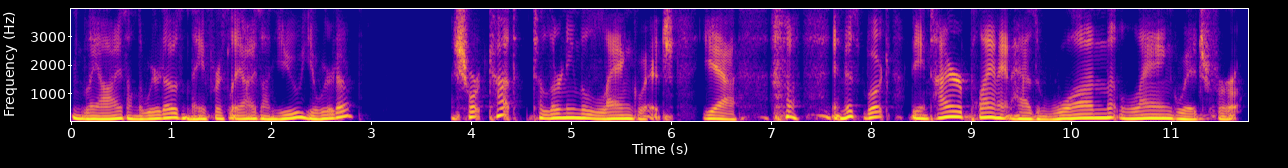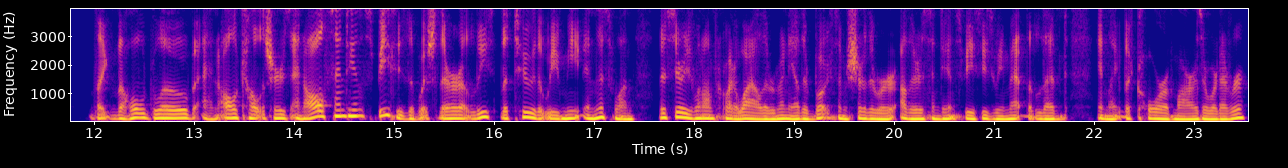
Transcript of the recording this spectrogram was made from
lay eyes on the weirdos and they first lay eyes on you, you weirdo. A shortcut to learning the language. Yeah, in this book, the entire planet has one language for like the whole globe and all cultures and all sentient species, of which there are at least the two that we meet in this one. This series went on for quite a while. There were many other books. I'm sure there were other sentient species we met that lived in like the core of Mars or whatever.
